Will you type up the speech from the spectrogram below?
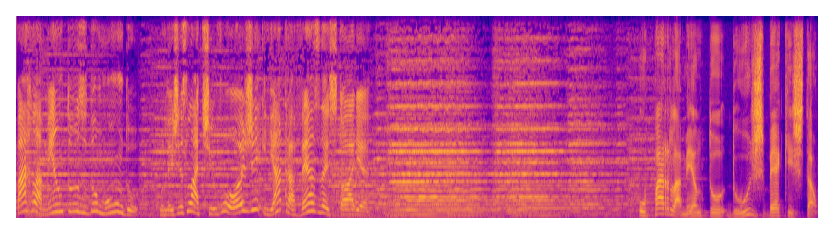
Parlamentos do Mundo. O legislativo hoje e através da história. O Parlamento do Uzbequistão.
